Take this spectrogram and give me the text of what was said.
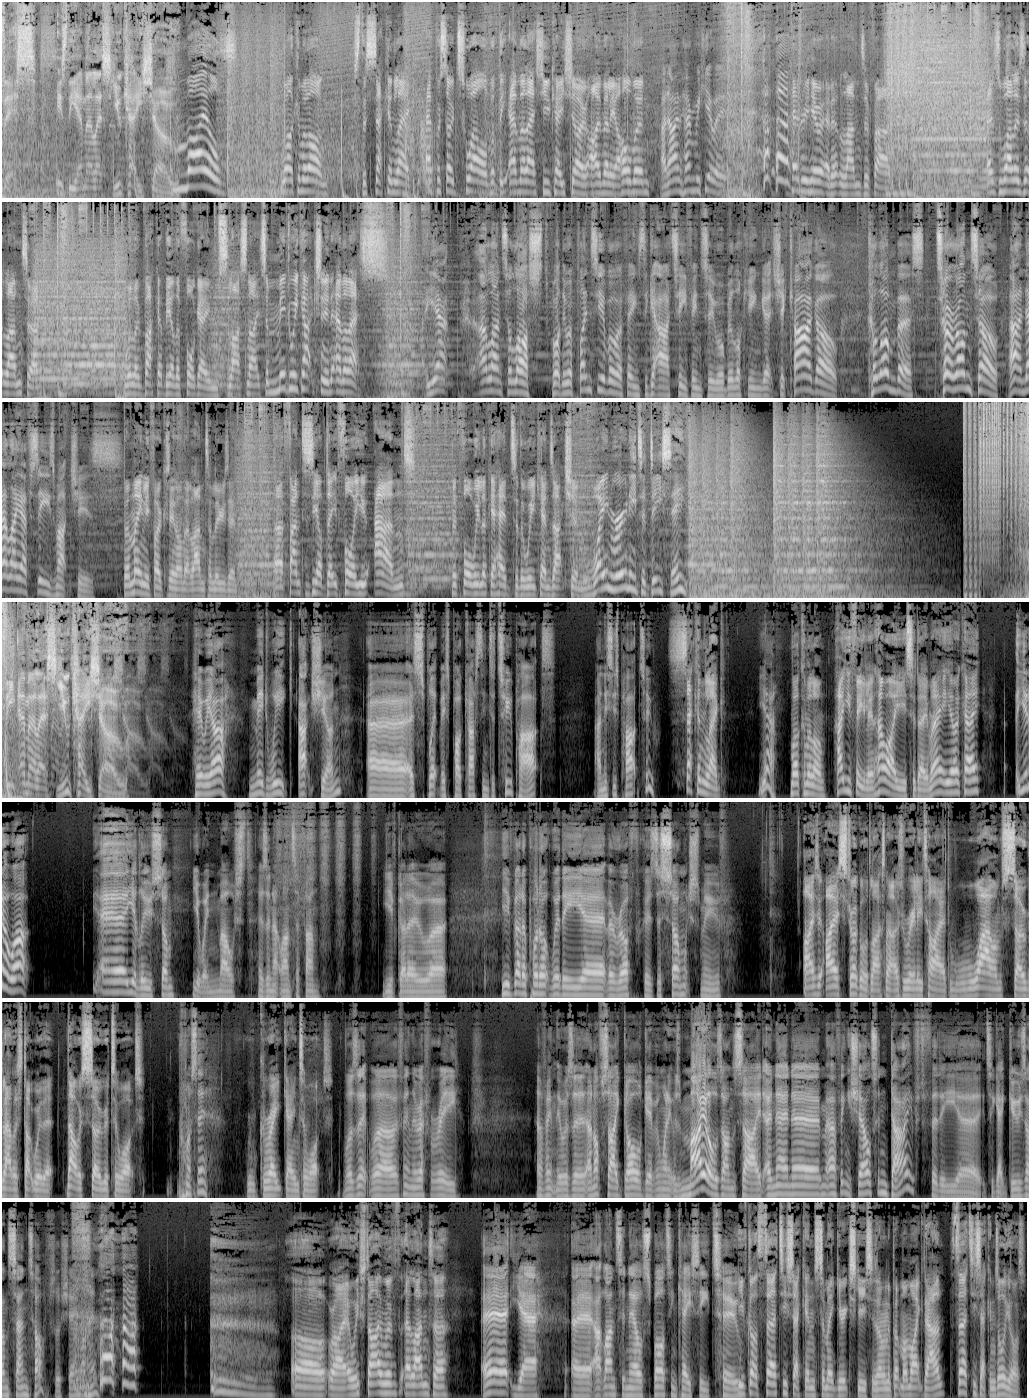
This is the MLS UK show. Miles! Welcome along. It's the second leg, episode 12 of the MLS UK show. I'm Elliot Holman. And I'm Henry Hewitt. Henry Hewitt, an Atlanta fan. As well as Atlanta, we'll look back at the other four games last night. Some midweek action in MLS. Yeah, Atlanta lost, but there were plenty of other things to get our teeth into. We'll be looking at Chicago, Columbus, Toronto, and LAFC's matches. But mainly focusing on Atlanta losing. Uh, fantasy update for you, and before we look ahead to the weekend's action, Wayne Rooney to DC. MLS UK show. Here we are, midweek action. Uh, has split this podcast into two parts, and this is part two. Second leg. Yeah. Welcome along. How you feeling? How are you today, mate? Are you okay? You know what? Yeah, you lose some, you win most. As an Atlanta fan, you've got to uh, you've got to put up with the uh, the rough because there's so much smooth. I, I struggled last night. I was really tired. Wow, I'm so glad I stuck with it. That was so good to watch. Was it? Great game to watch. Was it? Well, I think the referee. I think there was a, an offside goal given when it was miles onside, and then um, I think Shelton dived for the uh, to get Guzan sent off. So shame on him. Oh, right. Are we starting with Atlanta? uh, yeah, uh, Atlanta nil, Sporting KC two. You've got 30 seconds to make your excuses. I'm going to put my mic down. 30 seconds, all yours.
